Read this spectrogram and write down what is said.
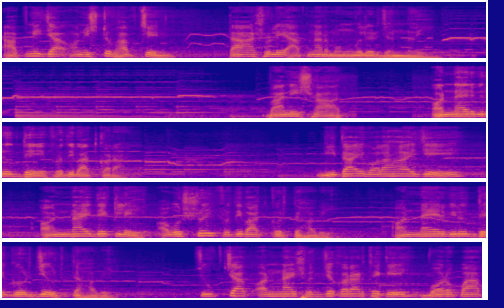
আপনি যা অনিষ্ট ভাবছেন, তা আসলে আপনার মঙ্গলের জন্যই। বাণী সাত, অন্যায়ের বিরুদ্ধে প্রতিবাদ করা। গীতায় বলা হয় যে, অন্যায় দেখলে অবশ্যই প্রতিবাদ করতে হবে। অন্যায়ের বিরুদ্ধে গর্জে উঠতে হবে। চুপচাপ অন্যায় সহ্য করার থেকে বড় পাপ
